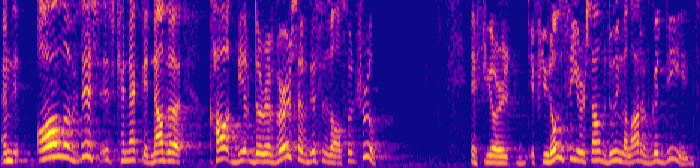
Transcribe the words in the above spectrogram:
And all of this is connected. Now the, the, the reverse of this is also true. If you're, if you don't see yourself doing a lot of good deeds,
